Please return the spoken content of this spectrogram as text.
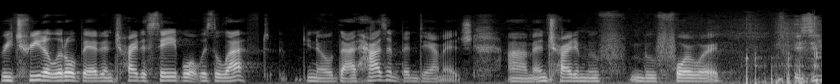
retreat a little bit and try to save what was left, you know, that hasn't been damaged, um, and try to move move forward. You see,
